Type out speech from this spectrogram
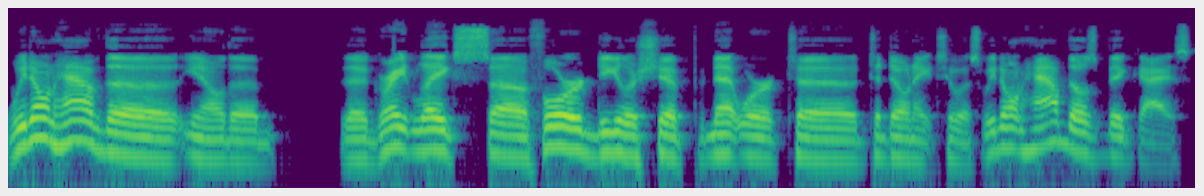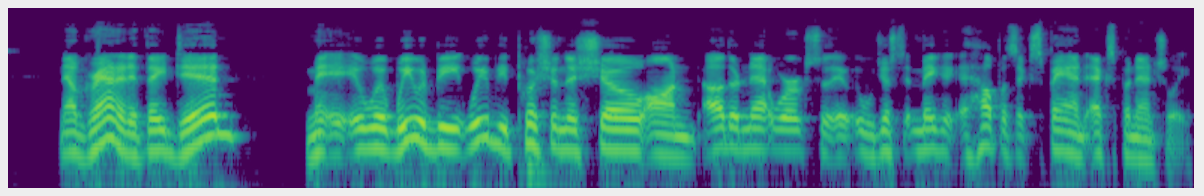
We don't have the you know the the Great Lakes uh, Ford dealership network to to donate to us. We don't have those big guys. Now, granted, if they did, would, we would be we'd be pushing this show on other networks. So it would just make it help us expand exponentially.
